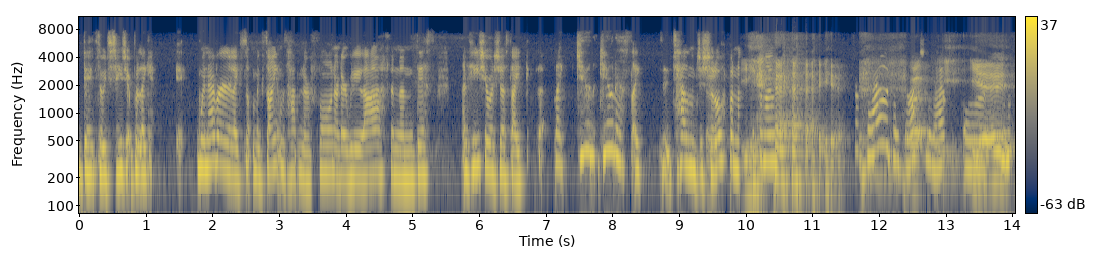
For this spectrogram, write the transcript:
they so it's teacher, but like whenever like something exciting was happening or fun or they're really laughing and then this and the teacher was just like like Cunis like telling them to shut up and, yeah. and I was yeah. proud like they're loud or, yeah. You know,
